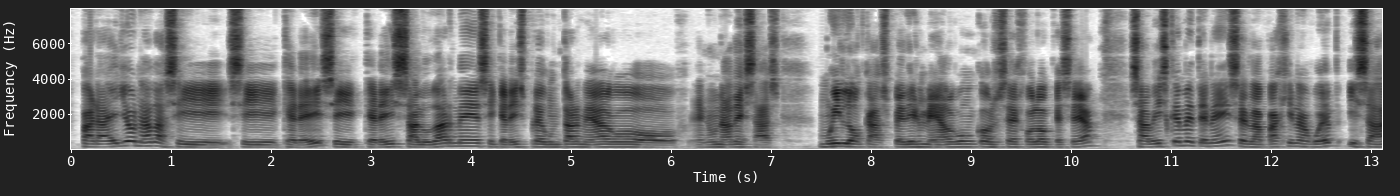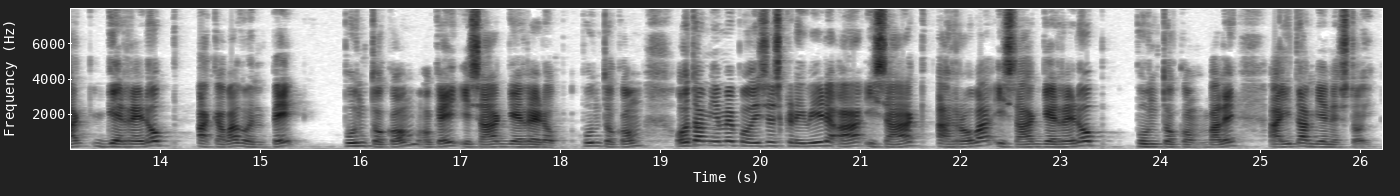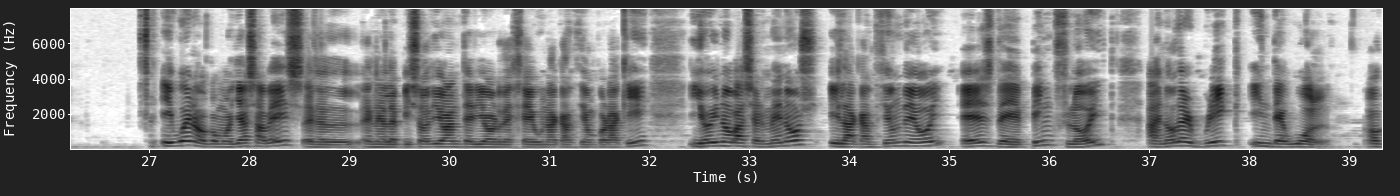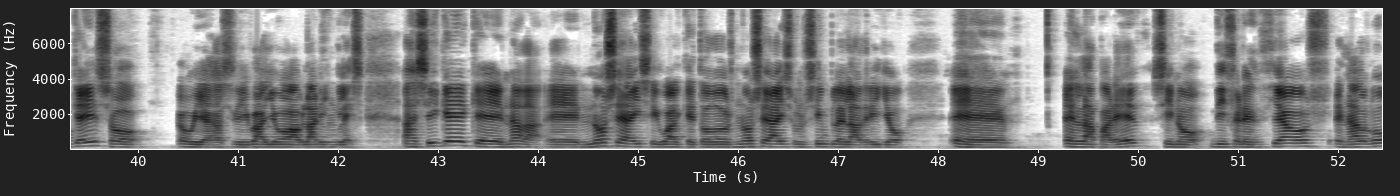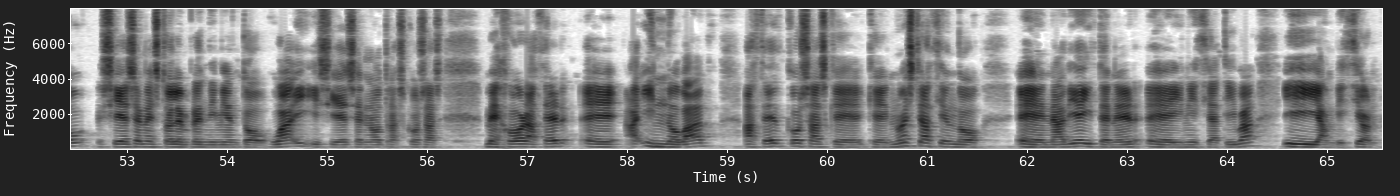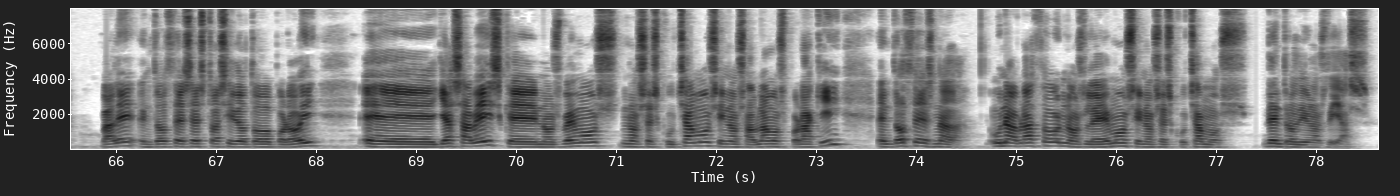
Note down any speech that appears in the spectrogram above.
Para ello, nada, si, si queréis, si queréis saludarme, si queréis preguntarme algo en una de esas muy locas, pedirme algún consejo, lo que sea, sabéis que me tenéis en la página web Isaac Guerrero acabado en P .com, ¿ok? isaacguerrero.com o también me podéis escribir a isaac arroba isaacguerrero.com, ¿vale? Ahí también estoy. Y bueno, como ya sabéis, en el, episodio anterior dejé una canción por aquí y hoy no va a ser menos y la canción de hoy es de Pink Floyd, Another Brick in the Wall. Ok, so... Uy, así iba yo a hablar inglés. Así que, que nada, eh, no seáis igual que todos, no seáis un simple ladrillo eh, en la pared, sino diferenciaos en algo, si es en esto el emprendimiento guay y si es en otras cosas mejor, hacer, eh, innovad, haced cosas que, no esté haciendo eh, nadie y tener eh, iniciativa y ambición, ¿vale? Entonces esto ha sido todo por hoy. ya sabéis que nos vemos, nos escuchamos y nos hablamos por aquí. Entonces nada, un abrazo, nos leemos y nos escuchamos dentro de unos días.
